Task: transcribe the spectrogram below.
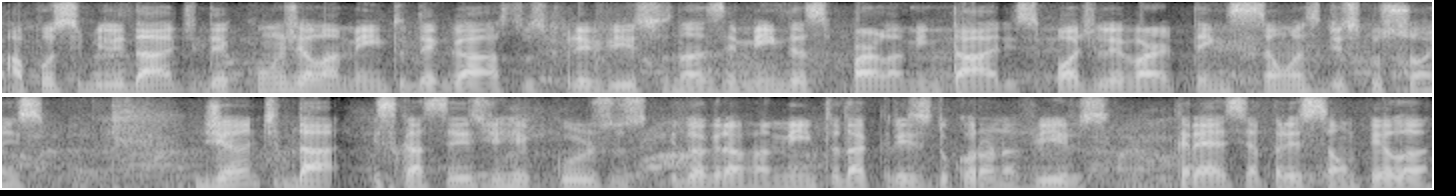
A possibilidade de congelamento de gastos previstos nas emendas parlamentares pode levar tensão às discussões. Diante da escassez de recursos e do agravamento da crise do coronavírus, cresce a pressão pela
